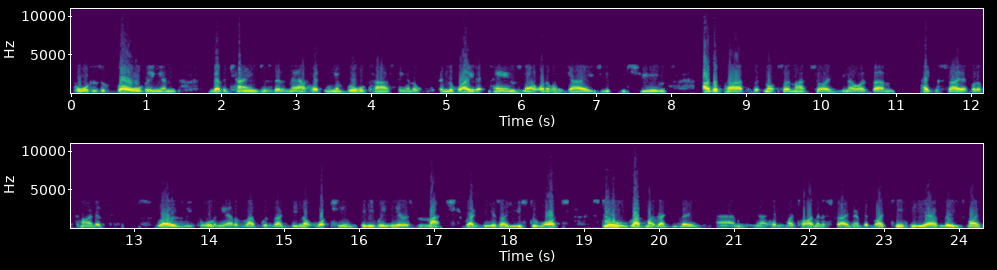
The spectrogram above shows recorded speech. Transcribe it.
sport is evolving and you know, the changes that are now happening in broadcasting and the, and the way that fans now want to engage and consume. Other parts it, not so much. I, you know, I've um, hate to say it, but I've kind of slowly falling out of love with rugby, not watching anywhere near as much rugby as I used to watch. Still love my rugby league. Um, you know, having my time in Australia, a bit like Kempy, uh, leagues my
